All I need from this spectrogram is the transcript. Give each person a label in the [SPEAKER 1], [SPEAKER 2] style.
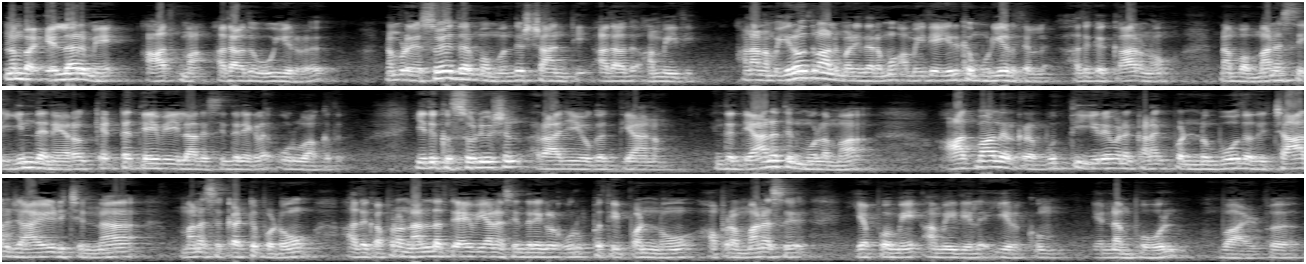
[SPEAKER 1] நம்ம எல்லாருமே ஆத்மா அதாவது உயிர். நம்மளுடைய சுய தர்மம் வந்து சாந்தி அதாவது அமைதி. ஆனால் நம்ம இருபத்தி நாலு மணி நேரமும் அமைதியாக இருக்க முடியறதில்ல. அதுக்கு காரணம் நம்ம மனசு இந்த நேரம் கெட்ட தேவையில்லாத சிந்தனைகளை உருவாக்குது. இதுக்கு சொல்யூஷன் ராஜயோக தியானம். இந்த தியானத்தின் மூலமாக ஆத்மாவில் இருக்கிற புத்தி இறைவனை கனெக்ட் பண்ணும்போது அது சார்ஜ் ஆயிடுச்சுன்னா மனசு கட்டுப்படும். அதுக்கப்புறம் நல்ல தேவையான சிந்தனைகள் உற்பத்தி பண்ணும். அப்புறம் மனசு எப்போவுமே அமைதியில் இருக்கும். எண்ணம் போல் வாழ்வு.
